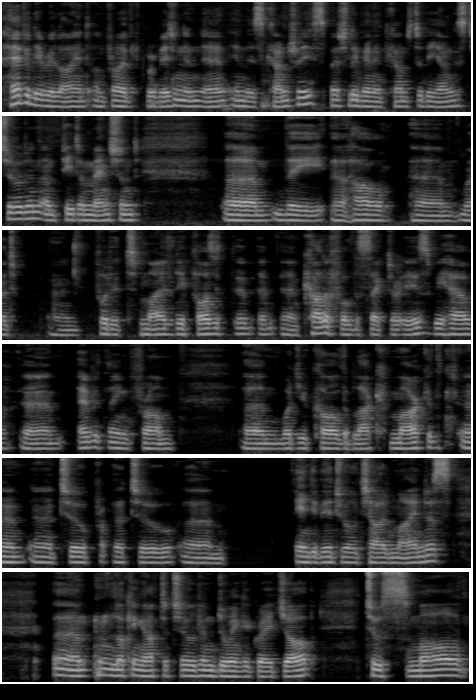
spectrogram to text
heavily reliant on private provision in, uh, in this country, especially when it comes to the youngest children. And Peter mentioned um, the uh, how, um, well, to put it mildly positive, uh, uh, colorful the sector is. We have um, everything from um, what you call the black market uh, uh, to, to um, individual child minders looking after children, doing a great job to small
